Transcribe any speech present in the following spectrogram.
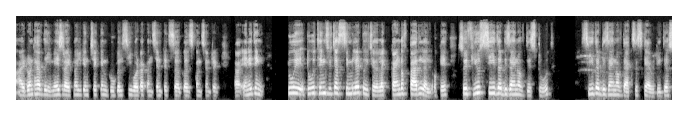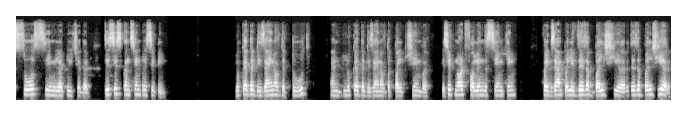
I don't have the image right now. You can check in Google, see what are concentric circles, concentric, uh, anything. Two, two things which are similar to each other, like kind of parallel. Okay. So if you see the design of this tooth, see the design of the access cavity, they're so similar to each other. This is concentricity. Look at the design of the tooth and look at the design of the pulp chamber. Is it not following the same thing? For example if there's a bulge here there's a bulge here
